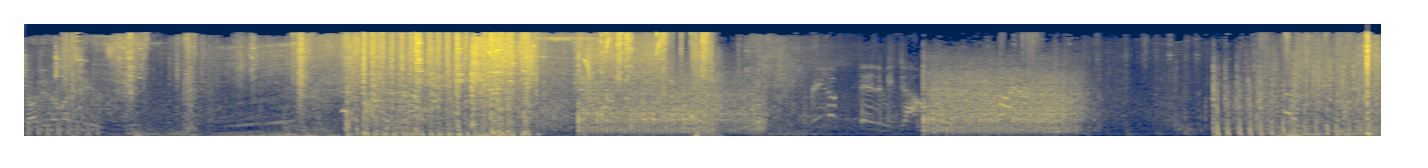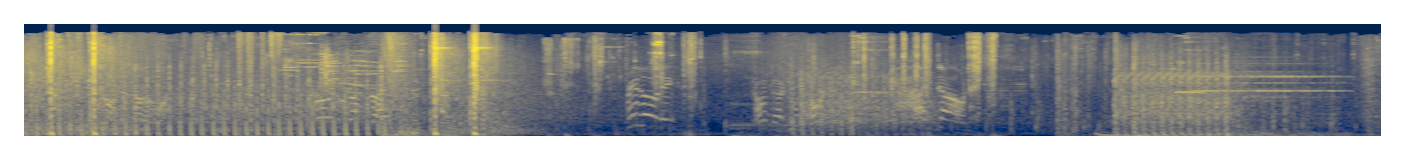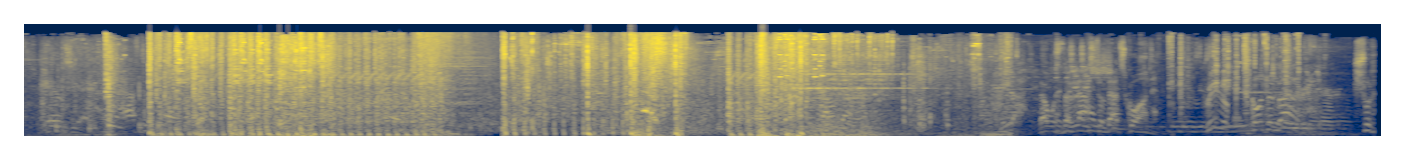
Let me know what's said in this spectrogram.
Charging on my shields. Reload. Enemy down. Fire! Got that was the last of that squad. Reload. Got the banner. Should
